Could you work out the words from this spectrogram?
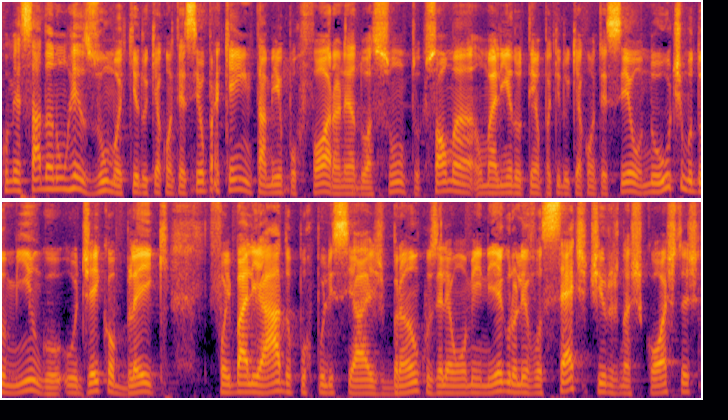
começar dando um resumo aqui do que aconteceu para quem está meio por fora, né, do assunto. Só uma, uma linha do tempo aqui do que aconteceu. No último domingo, o Jacob Blake foi baleado por policiais brancos. Ele é um homem negro, levou sete tiros nas costas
